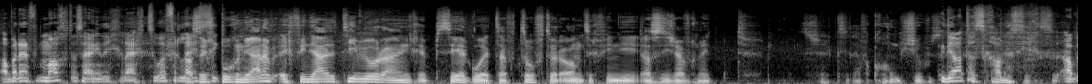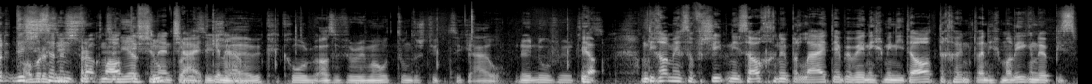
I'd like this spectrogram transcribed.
aber er macht das eigentlich recht Also zuverlässig. ich brauche ja auch noch, ich finde auch den Teamviewer eigentlich etwas sehr gut. Einfach die Software an sich finde ich, also es ist einfach nicht, sieht einfach komisch aus. ja, das kann man sich... Aber das Aber ist so ein ist- pragmatischer Entscheid, ist genau. äh, wirklich cool, also für Remote-Unterstützung auch. Nicht nur für das. Ja. Und ich habe mir so verschiedene Sachen überlegt, eben wenn ich meine Daten könnte, wenn ich mal irgendetwas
